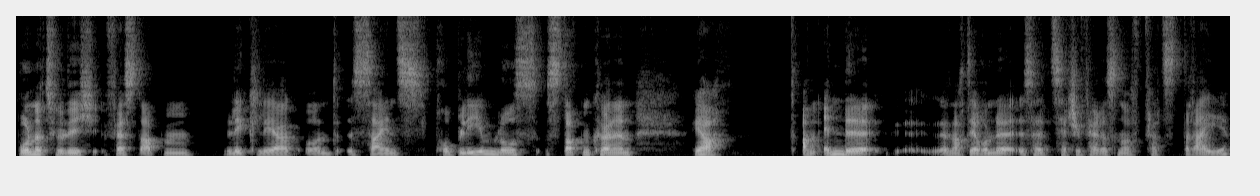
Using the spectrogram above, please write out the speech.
wo natürlich Verstappen, Leclerc und Sainz problemlos stoppen können. Ja, am Ende, äh, nach der Runde, ist halt Sergio Perez auf Platz 3.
